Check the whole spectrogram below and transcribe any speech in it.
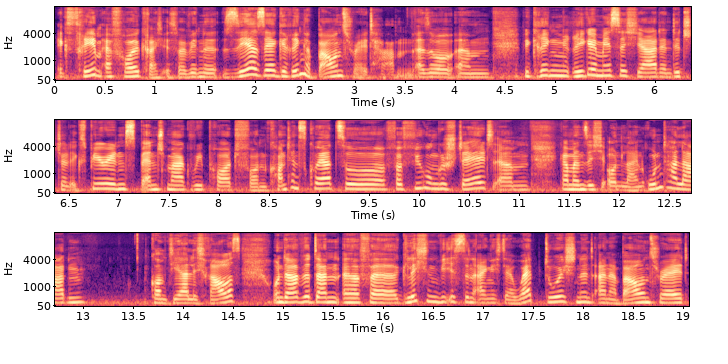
extrem erfolgreich ist, weil wir eine sehr, sehr geringe Bounce Rate haben. Also ähm, wir kriegen regelmäßig ja den Digital Experience Benchmark Report von Content Square zur Verfügung gestellt. Ähm, kann man sich online runterladen kommt jährlich raus und da wird dann äh, verglichen, wie ist denn eigentlich der Web-Durchschnitt einer Bounce Rate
